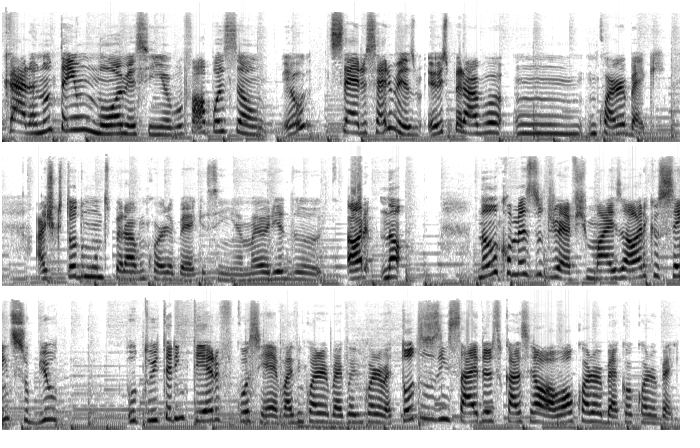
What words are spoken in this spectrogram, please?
Cara, não tem um nome assim, eu vou falar posição. Eu, sério, sério mesmo, eu esperava um, um quarterback. Acho que todo mundo esperava um quarterback, assim, a maioria do. A hora, não, não no começo do draft, mas a hora que o Saints subiu o Twitter inteiro ficou assim, é, vai vir quarterback, vai vir quarterback. Todos os insiders ficaram assim, ó, ó o quarterback, ó o quarterback.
